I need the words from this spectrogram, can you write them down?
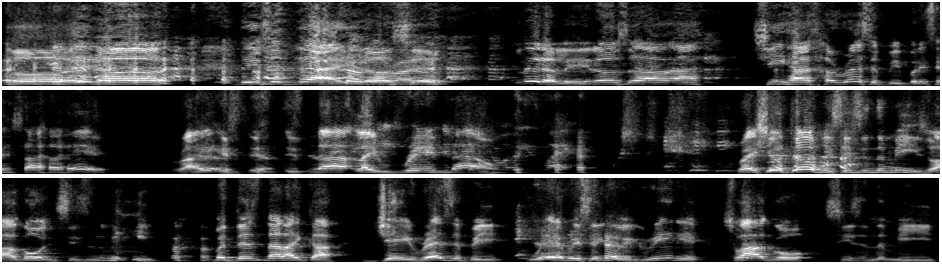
or you know, this or that, you Sounds know. alright. So literally, you know, so I, I, she has her recipe, but it's inside her head, right? Yes, it's it's, yes, it's yes. not like written down. Right, she'll tell me season the meat, so I'll go and season the meat. But there's not like a J recipe with every single ingredient. So I'll go season the meat,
